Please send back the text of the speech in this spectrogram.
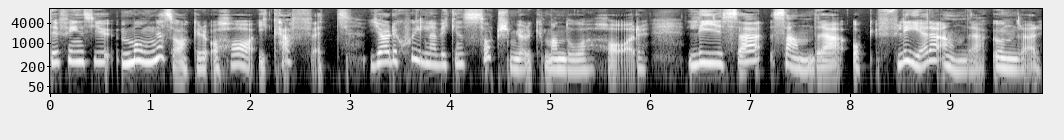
Det finns ju många saker att ha i kaffet. Gör det skillnad vilken sorts mjölk man då har? Lisa, Sandra och flera andra undrar.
